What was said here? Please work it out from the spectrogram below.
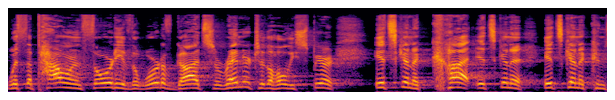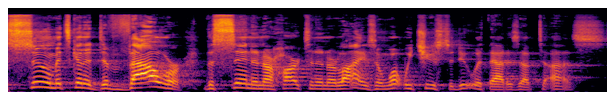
with the power and authority of the Word of God, surrender to the Holy Spirit, it's going to cut, it's going to, it's going to consume, it's going to devour the sin in our hearts and in our lives. And what we choose to do with that is up to us.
